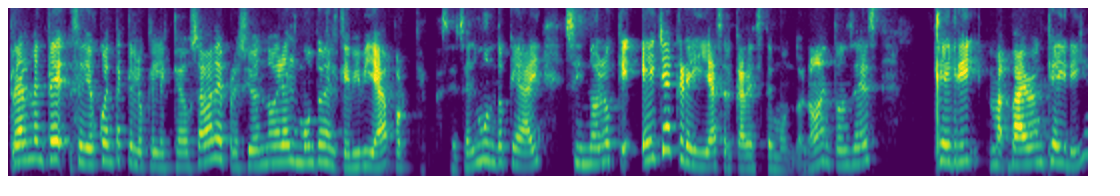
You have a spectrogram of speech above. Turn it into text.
realmente se dio cuenta que lo que le causaba depresión no era el mundo en el que vivía, porque pues, es el mundo que hay, sino lo que ella creía acerca de este mundo, ¿no? Entonces, Katie, Byron Katie,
